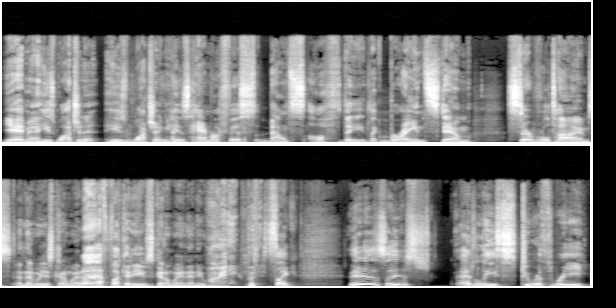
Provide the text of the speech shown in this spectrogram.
yeah, man, he's watching it. He's watching his hammer fist bounce off the like brain stem several times, and then we just kind of went, ah, fuck it, he was gonna win anyway. but it's like there's, there's at least two or three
